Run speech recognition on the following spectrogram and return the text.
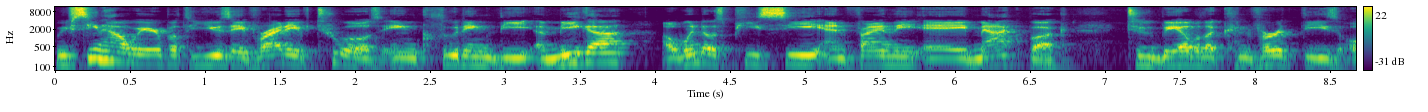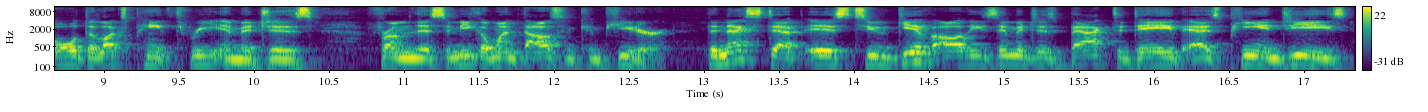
We've seen how we're able to use a variety of tools, including the Amiga, a Windows PC, and finally a MacBook, to be able to convert these old Deluxe Paint 3 images from this Amiga 1000 computer. The next step is to give all these images back to Dave as PNGs,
